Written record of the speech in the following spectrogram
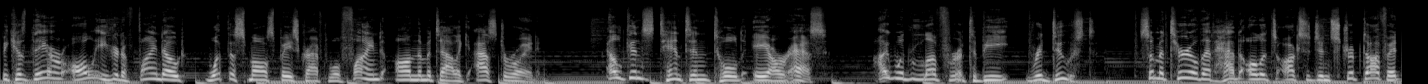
because they are all eager to find out what the small spacecraft will find on the metallic asteroid. Elkins Tanton told ARS, I would love for it to be reduced. Some material that had all its oxygen stripped off it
